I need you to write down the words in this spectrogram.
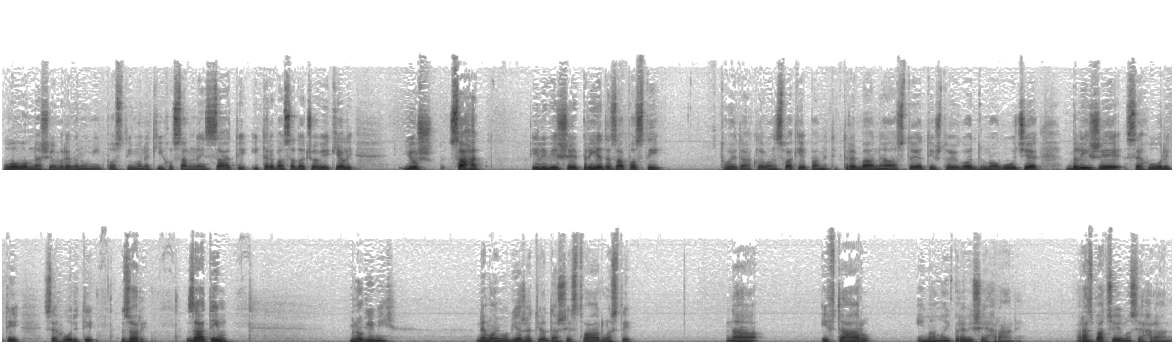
u ovom našem vremenu mi postimo nekih 18 sati i treba sada čovjek, jeli, još sahat ili više prije da zaposti, to je dakle on svake pameti. Treba nastojati što je god moguće bliže se huriti, se huriti zori. Zatim, mnogi mi nemojmo bježati od naše stvarnosti na iftaru imamo i previše hrane. Razbacujemo se hranu.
